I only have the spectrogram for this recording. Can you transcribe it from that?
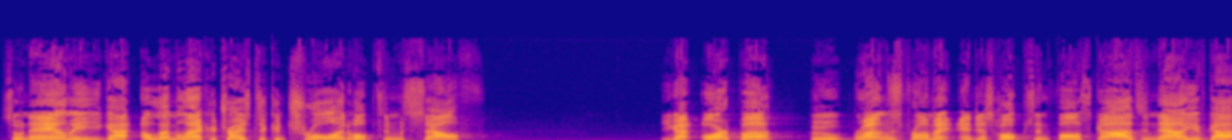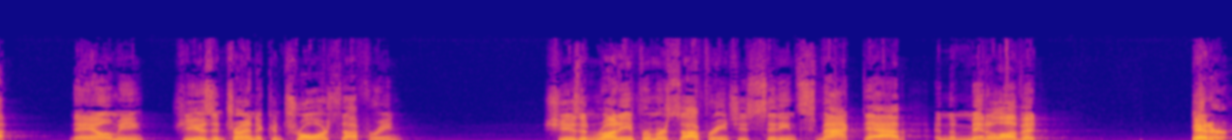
So Naomi, you got Elimelech who tries to control it, hopes in himself. You got Orpah who runs from it and just hopes in false gods. And now you've got Naomi. She isn't trying to control her suffering. She isn't running from her suffering. She's sitting smack dab in the middle of it, bitter.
